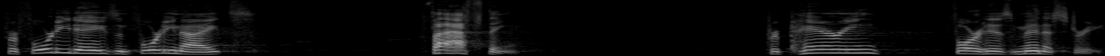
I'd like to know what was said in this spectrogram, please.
for 40 days and 40 nights, fasting, preparing for his ministry.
